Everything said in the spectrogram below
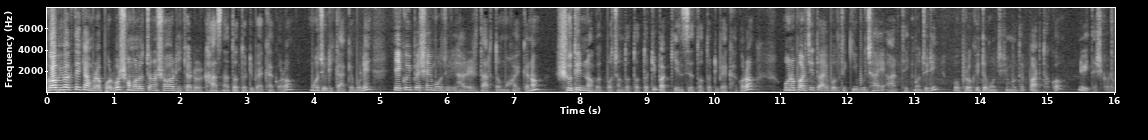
গ বিভাগ থেকে আমরা পড়ব, সমালোচনা সহ রিকার্ডোর খাজনা তত্ত্বটি ব্যাখ্যা করো। মজুরি কাকে বলে? একই পেশায় মজুরি হারের তারতম্য হয় কেন? সুদীর নগদ পছন্দ তত্ত্বটি বা কেন্সের তত্ত্বটি ব্যাখ্যা করো। অনুপার্জিত আয় বলতে কি বোঝায়? আর্থিক মজুরি ও প্রকৃত মজুরির মধ্যে পার্থক্য নির্দেশ করো।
